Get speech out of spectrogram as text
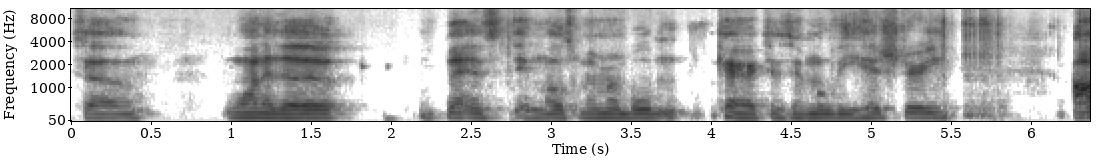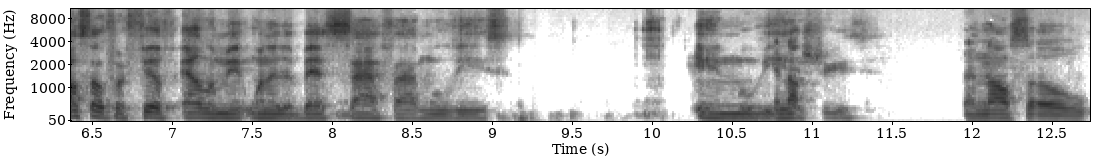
So, one of the best and most memorable characters in movie history. Also, for Fifth Element, one of the best sci-fi movies in movie And I- histories. And also,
